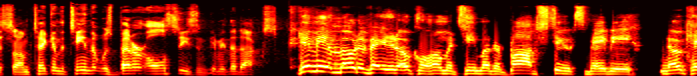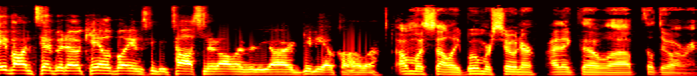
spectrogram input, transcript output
so I'm taking the team that was better all season. Give me the Ducks. Give me a motivated Oklahoma team under Bob Stoops, baby. No Kayvon Thibodeaux. Caleb Williams going to be tossing it all over the yard. Give me Oklahoma. Almost Sully. Boomer sooner. I think they'll uh, they'll do all right.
